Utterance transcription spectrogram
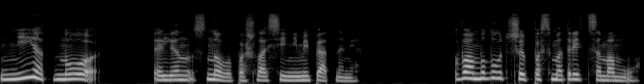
«Нет, но...» Элен снова пошла синими пятнами. Вам лучше посмотреть самому.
